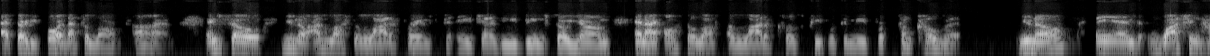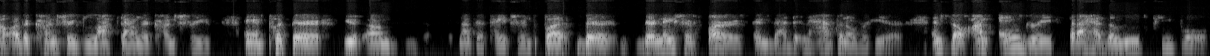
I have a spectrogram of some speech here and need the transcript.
at 34, that's a long time. And so, you know, I've lost a lot of friends to HIV being so young, and I also lost a lot of close people to me for, from COVID. You know, and watching how other countries lock down their countries and put their um, not their patrons, but their their nation first, and that didn't happen over here. And so I'm angry that I had to lose people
